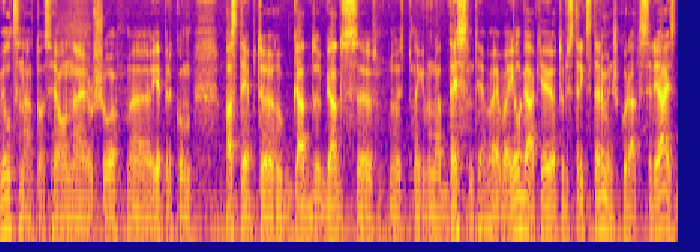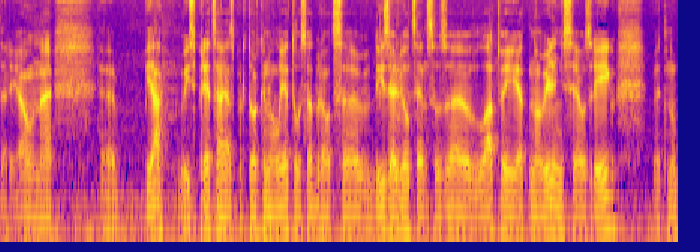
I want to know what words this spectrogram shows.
vilcinātos jau un šo uh, iepirkumu pastieptu gadu, gadus, nu, es pat negribu runāt desmit ja, vai, vai ilgāk, ja, jo tur ir strikts termiņš, kurā tas ir jāizdara. Ja, un, jā, visi priecājās par to, ka no Lietuvas atbrauc uh, dīzeļvilciens uz uh, Latviju, iet no Viļņas uz Rīgu. Bet, nu,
